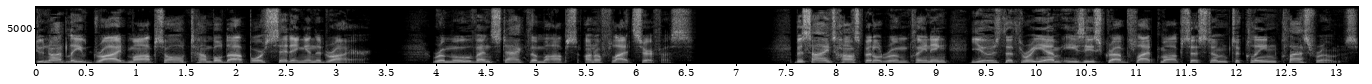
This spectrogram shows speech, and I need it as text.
Do not leave dried mops all tumbled up or sitting in the dryer. Remove and stack the mops on a flat surface. Besides hospital room cleaning, use the 3M Easy Scrub Flat Mop system to clean classrooms,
